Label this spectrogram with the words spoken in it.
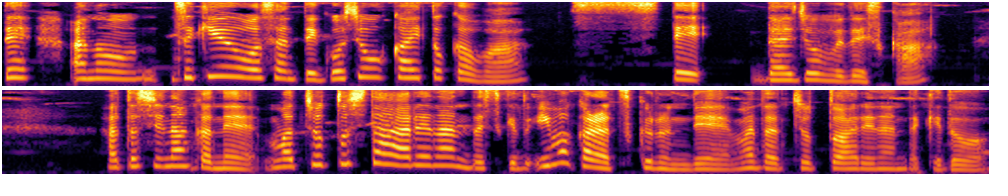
で、あの、石油王さんってご紹介とかはして大丈夫ですか？私なんかね、まあ、ちょっとしたあれなんですけど、今から作るんで、まだちょっとあれなんだけど、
